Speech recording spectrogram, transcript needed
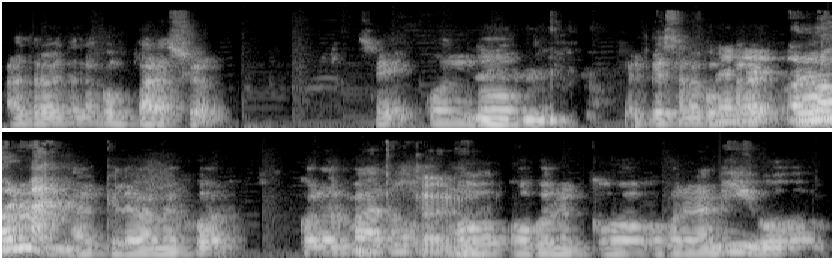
a través de la comparación. ¿Sí? Cuando mm. empiezan a comparar al que le va mejor, con el hermano o, con el, o, con el, amigo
